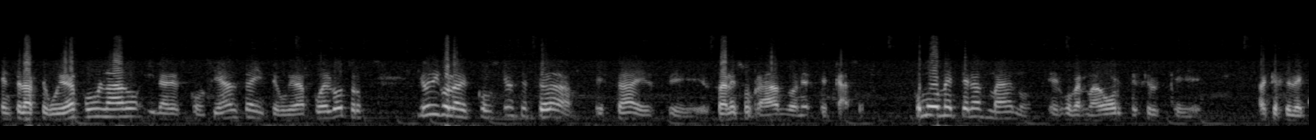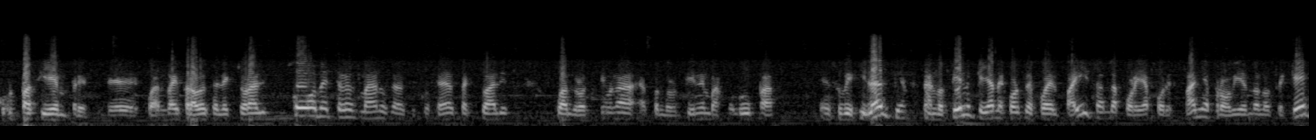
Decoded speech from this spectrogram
entre la seguridad por un lado y la desconfianza e inseguridad por el otro. Yo digo la desconfianza está está este sale sobrando en este caso. Cómo mete las manos el gobernador que es el que a que se le culpa siempre de cuando hay fraudes electorales, cómo mete las manos en las circunstancias actuales cuando lo, tiene cuando lo tienen bajo lupa en su vigilancia. Cuando tienen que ya mejor se fue del país, anda por allá por España prohibiendo no sé qué,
